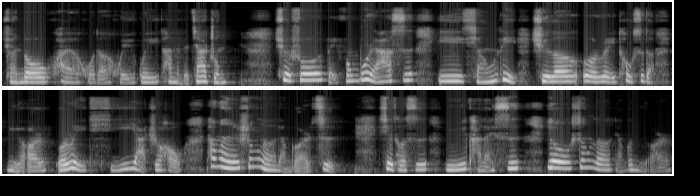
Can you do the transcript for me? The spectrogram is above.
全都快活地回归他们的家中。却说北风波瑞阿斯以强力娶了厄瑞透斯的女儿俄瑞提亚之后，他们生了两个儿子。谢特斯与卡莱斯又生了两个女儿，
